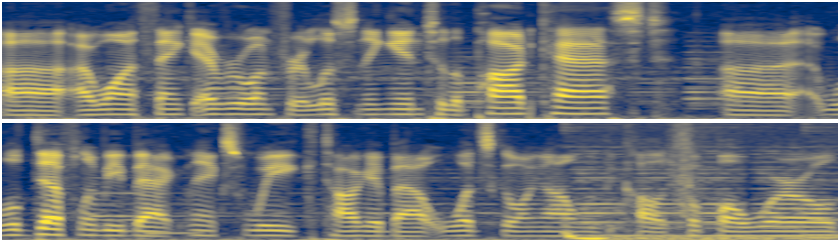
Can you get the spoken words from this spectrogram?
Uh, I want to thank everyone for listening in to the podcast. Uh, we'll definitely be back next week talking about what's going on with the college football world.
